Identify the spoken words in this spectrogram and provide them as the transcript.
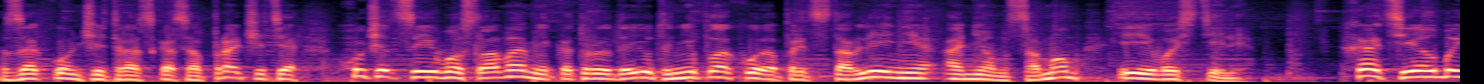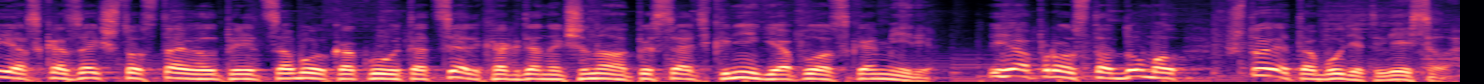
Закончить рассказ о Пратчете хочется его словами, которые дают неплохое представление о нем самом и его стиле. Хотел бы я сказать, что ставил перед собой какую-то цель, когда начинал писать книги о плоском мире. Я просто думал, что это будет весело.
